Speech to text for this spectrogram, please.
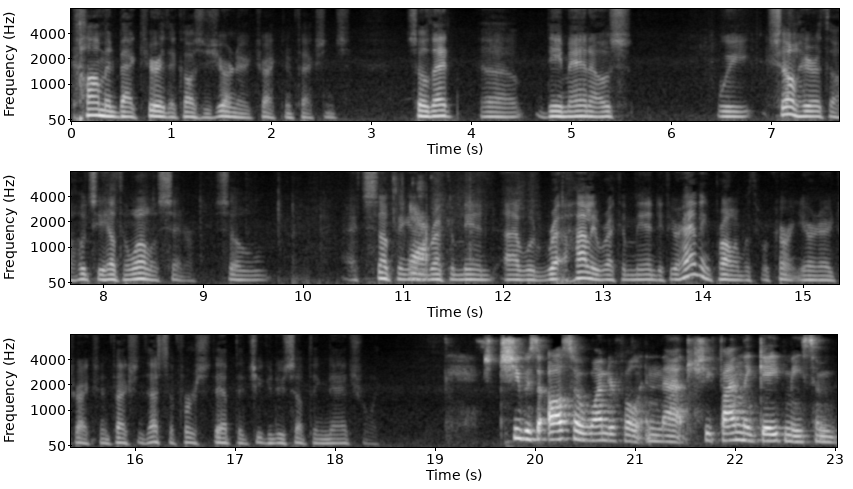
common bacteria that causes urinary tract infections. So that uh, D-mannose we sell here at the Hotze Health and Wellness Center. So it's something yeah. I recommend. I would re- highly recommend if you're having a problem with recurrent urinary tract infections. That's the first step that you can do something naturally. She was also wonderful in that she finally gave me some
